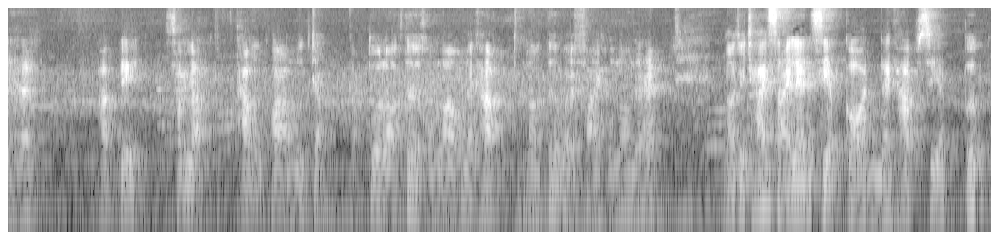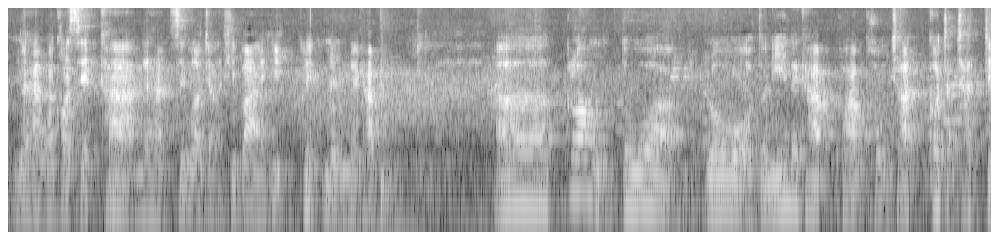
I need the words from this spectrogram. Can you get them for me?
นะฮะอัปเดตสำหรับทำความรู้จักกับตัวเราเตอร์ของเรานะครับเราเตอร์ Wi-Fi ของเรานะฮะ เราจะใช้สายแลนเสียบก่อนนะครับ เสียบปุ๊บนะฮะแล้วก็เซตค่านะฮะซึ่งเราจะอธิบายอีกคลิปหนึ่งนะครับกล้องตัวโลตัวนี้นะครับ ความคมชัดก็จะชัดเจ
